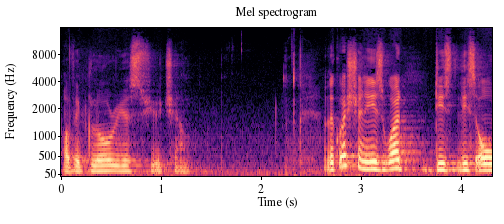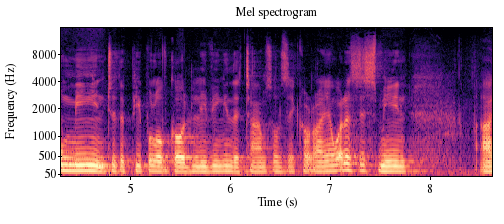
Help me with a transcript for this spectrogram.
of a glorious future. And the question is, what does this all mean to the people of God living in the times of Zechariah? What does this mean uh,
